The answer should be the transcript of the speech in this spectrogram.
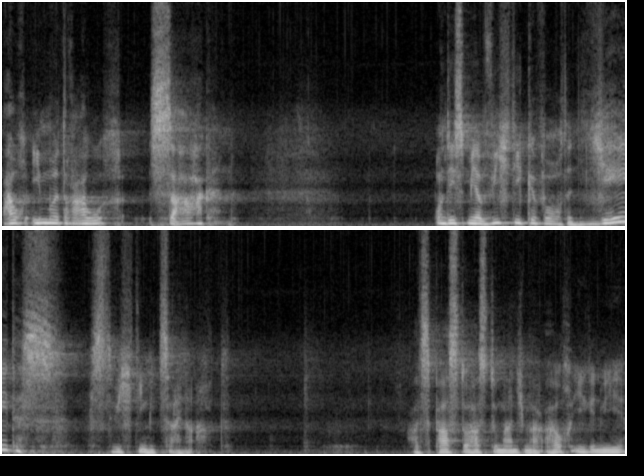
auch immer drauf sagen. Und ist mir wichtig geworden, jedes ist wichtig mit seiner Art. Als Pastor hast du manchmal auch irgendwie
